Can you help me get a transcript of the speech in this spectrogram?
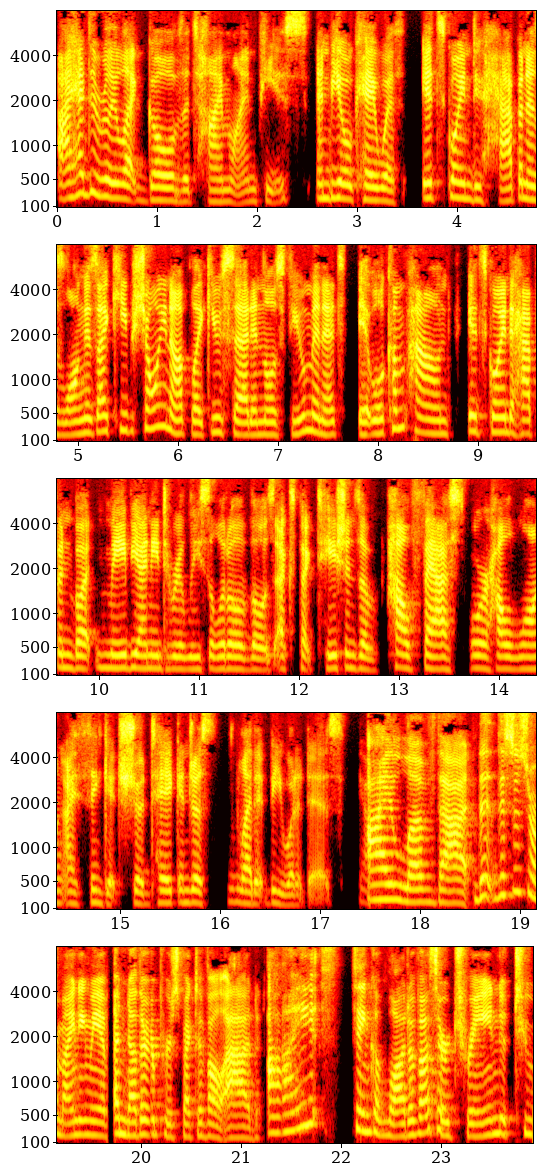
I had to really let go of the timeline piece and be okay with it's going to happen as long as I keep showing up. Like you said, in those few minutes, it will compound. It's going to happen, but maybe I need to release a little of those expectations of how fast or how long I think it should take and just let it be what it is. Yeah. I love that. Th- this is reminding me of another perspective I'll add. I think a lot of us are trained to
